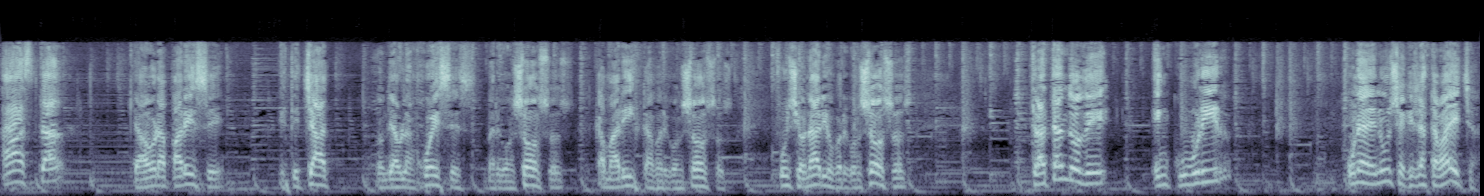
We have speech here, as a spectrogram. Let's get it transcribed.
hasta que ahora aparece este chat donde hablan jueces vergonzosos, camaristas vergonzosos, funcionarios vergonzosos, tratando de encubrir una denuncia que ya estaba hecha.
